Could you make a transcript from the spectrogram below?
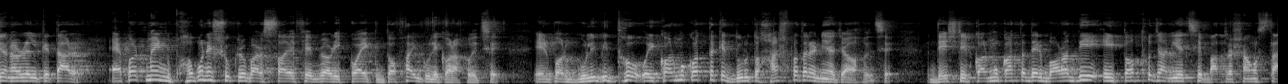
জেনারেলকে তার অ্যাপার্টমেন্ট ভবনে শুক্রবার ছয় ফেব্রুয়ারি কয়েক দফায় গুলি করা হয়েছে। এরপর গুলিবিদ্ধ ওই কর্মকর্তাকে দ্রুত হাসপাতালে নিয়ে যাওয়া হয়েছে। দেশটির কর্মকর্তাদের বরাত দিয়ে এই তথ্য জানিয়েছে বার্তা সংস্থা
